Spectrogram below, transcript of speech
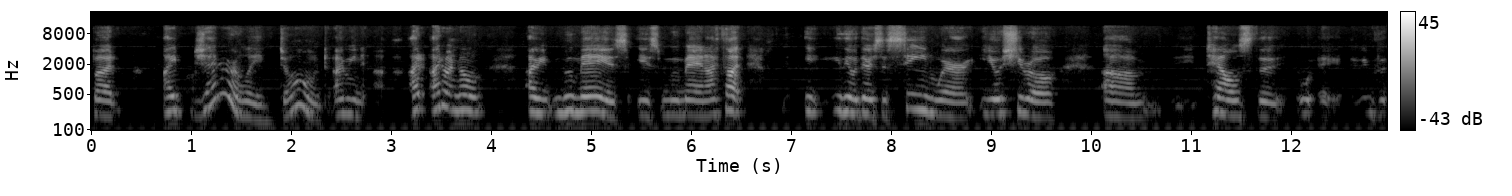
But I generally don't. I mean, I, I don't know. I mean, Mumei is is Mumei, and I thought, you know, there's a scene where Yoshiro um, tells the the-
